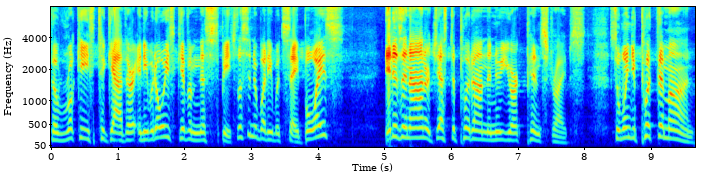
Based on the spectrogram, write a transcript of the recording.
the rookies together and he would always give them this speech. Listen to what he would say Boys, it is an honor just to put on the New York pinstripes. So when you put them on,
